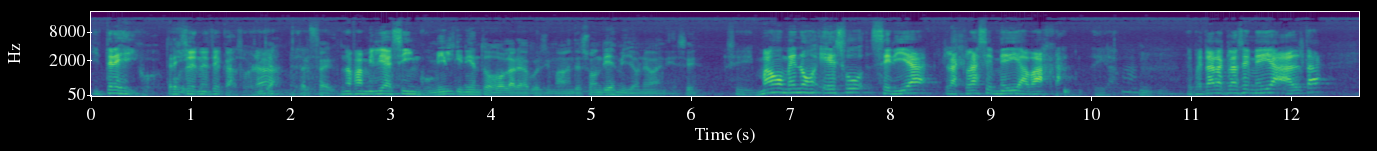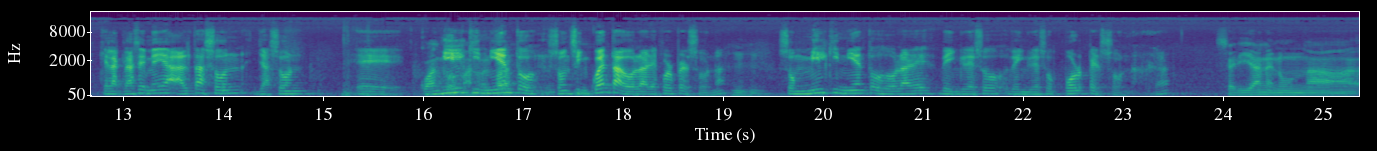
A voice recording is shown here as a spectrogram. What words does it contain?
Y tres hijos, Tres puse en este caso, ¿verdad? Ya, perfecto. Una familia de cinco. 1.500 dólares aproximadamente. Son 10 millones de guaraníes, sí. Sí, más o menos eso sería la clase media baja, digamos. Después está la clase media alta, que la clase media alta son ya son eh, ¿Cuánto, 1.500, Manuel? son 50 dólares por persona, Ujú. son 1.500 dólares de ingreso, de ingreso por persona, ¿verdad? Serían en una,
